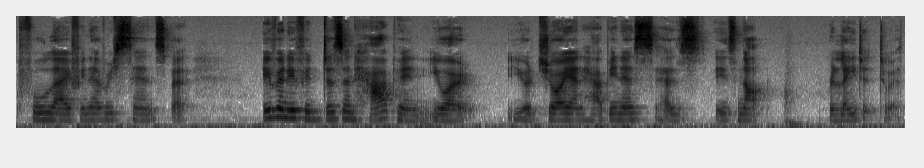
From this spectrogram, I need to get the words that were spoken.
full life in every sense but even if it doesn't happen your your joy and happiness has is not related to it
